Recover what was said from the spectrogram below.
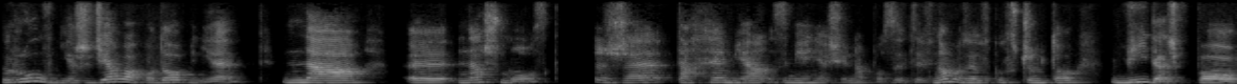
również działa podobnie na y, nasz mózg, że ta chemia zmienia się na pozytywną, w związku z czym to widać po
